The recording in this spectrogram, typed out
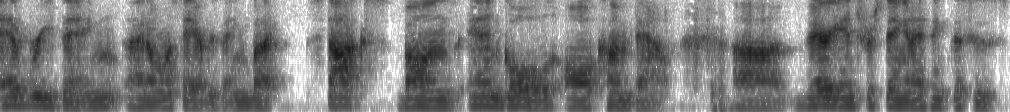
everything I don't want to say everything, but stocks, bonds, and gold all come down. Uh, very interesting. And I think this is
